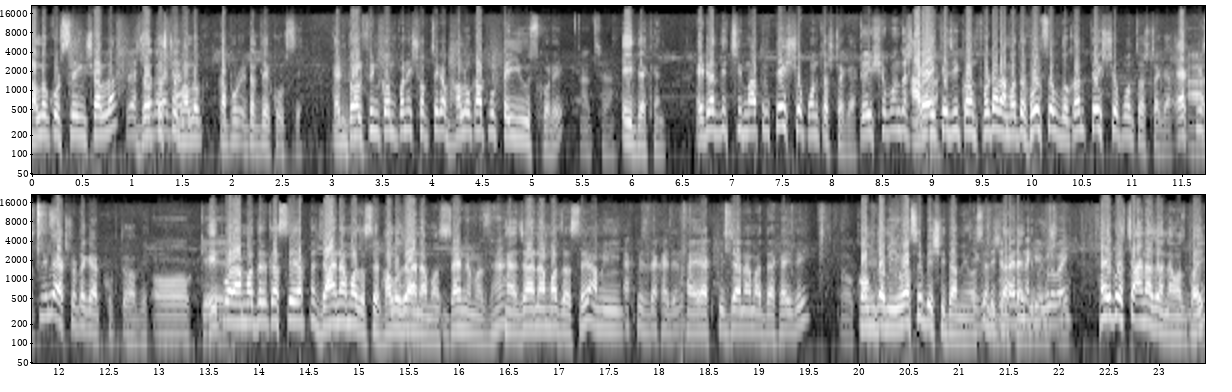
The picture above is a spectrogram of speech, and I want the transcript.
ভালো করছে ইনশাল্লাহ যথেষ্ট ভালো কাপড় এটা দিয়ে করছে। কারণ ডলফিন কোম্পানি সবচেয়ে ভালো কাপড়টা ইউজ করে। আচ্ছা। এই দেখেন। এটা দিচ্ছি মাত্র তেইশশো পঞ্চাশ টাকা। তেইশশো পঞ্চাশ আড়াই কেজি কমফোর্টার আমাদের হোলসেল দোকান তেইশশো পঞ্চাশ টাকা। এক পিস আচ্ছা। নিলে একশো টাকা অ্যাড করতে হবে। ওকে এরপর আমাদের কাছে আপনার জায়নামাজ আছে ভালো জায়নামাজ। জায়নামাজ হ্যাঁ? হ্যাঁ জায়নামাজ আছে। আমি এক পিস দেখাই দেন। হ্যাঁ এক পিস জায়নামাজ দেখাই দিই। কম দামিও আছে বেশি দামিও আছে দেখাই ভাই? হ্যাঁ এগুলো চায়না জায়নামাজ ভাই।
